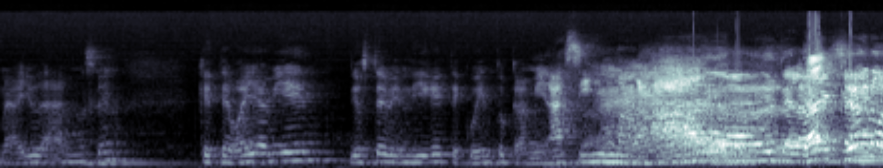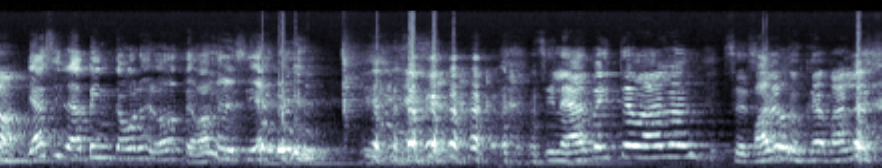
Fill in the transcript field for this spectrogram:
me va a ayudar, no sé. Que te vaya bien, Dios te bendiga y te cuide en tu camino. Así, Ah, Ya, ¿sí o caro. no? Ya si le das 20 dólares, luego te baja el 100. Si le das 20 balas, se sube ¿Balas? tu balas.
